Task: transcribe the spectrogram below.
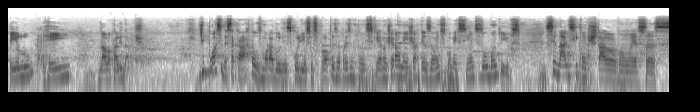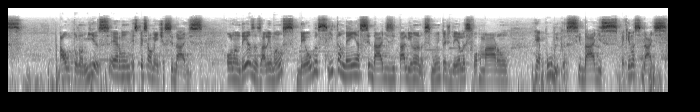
pelo rei da localidade. De posse dessa carta, os moradores escolhiam seus próprios representantes, que eram geralmente artesãos, comerciantes ou banqueiros. Cidades que conquistavam essas autonomias eram especialmente as cidades holandesas, alemãs, belgas e também as cidades italianas. Muitas delas formaram repúblicas, cidades, pequenas cidades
